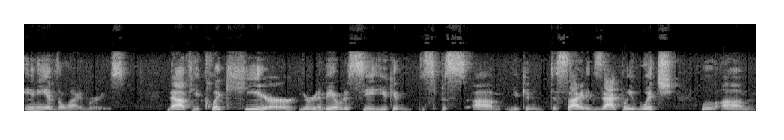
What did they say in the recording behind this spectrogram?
any of the libraries. Now, if you click here, you're going to be able to see, you can, um, you can decide exactly which, um,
